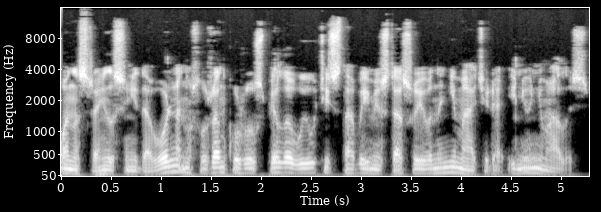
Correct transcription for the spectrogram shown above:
Он отстранился недовольно, но служанка уже успела выучить слабые места своего нанимателя и не унималась.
